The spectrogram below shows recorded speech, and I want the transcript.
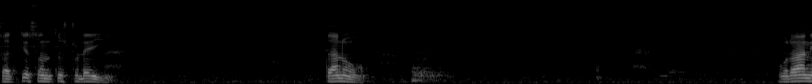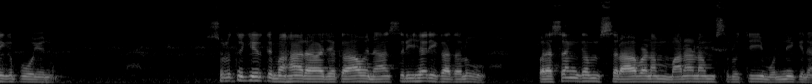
సత్యసంతుష్టుడై తను పురానికి పోయెను. శృతికీర్తి మహారాజ కావున శ్రీహరి కథలు ప్రసంగం శ్రావణం మననం శృతి మున్నికిన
